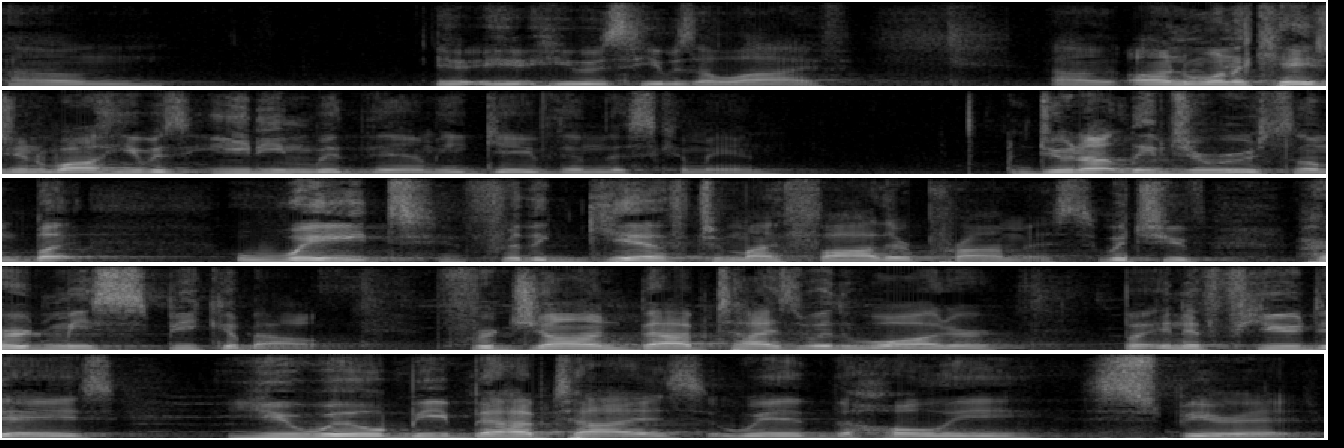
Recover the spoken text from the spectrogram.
um, he, he, was, he was alive. Uh, on one occasion, while he was eating with them, he gave them this command Do not leave Jerusalem, but wait for the gift my Father promised, which you've heard me speak about. For John baptized with water, but in a few days you will be baptized with the Holy Spirit.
